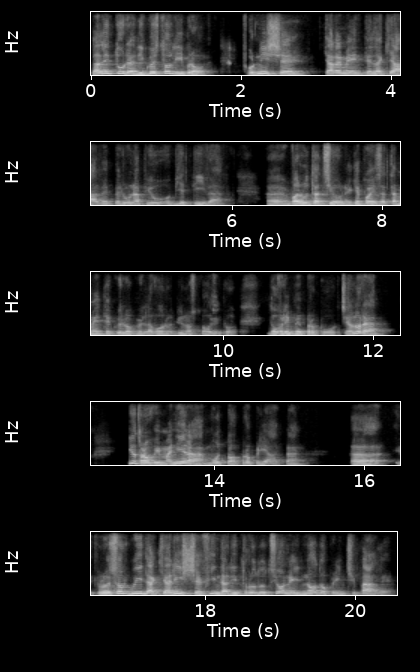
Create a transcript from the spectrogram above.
La lettura di questo libro fornisce chiaramente la chiave per una più obiettiva eh, valutazione, che poi è esattamente quello che il lavoro di uno storico dovrebbe proporci. Allora, io trovo in maniera molto appropriata eh, il professor Guida chiarisce fin dall'introduzione il nodo principale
